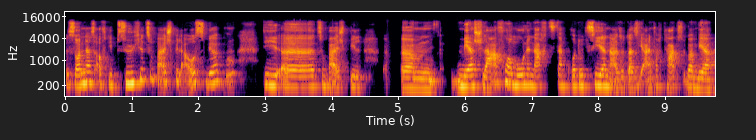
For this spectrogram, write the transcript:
besonders auf die Psyche zum Beispiel auswirken, die äh, zum Beispiel ähm, mehr Schlafhormone nachts dann produzieren, also dass ich einfach tagsüber mehr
